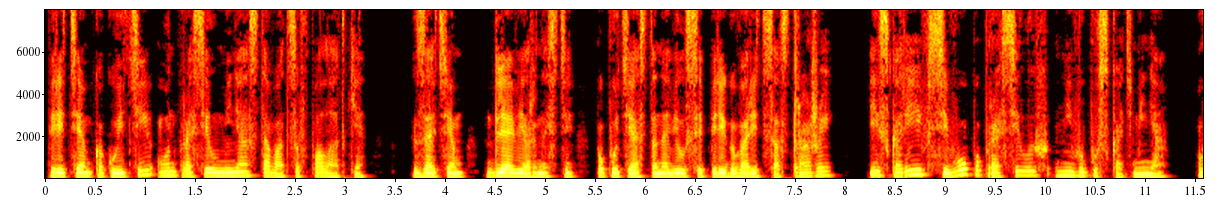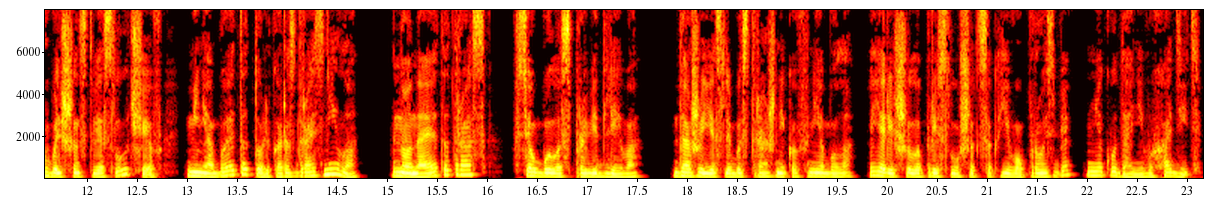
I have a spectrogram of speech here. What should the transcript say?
Перед тем, как уйти, он просил меня оставаться в палатке. Затем, для верности, по пути остановился переговорить со стражей и, скорее всего, попросил их не выпускать меня. В большинстве случаев меня бы это только раздразнило, но на этот раз все было справедливо. Даже если бы стражников не было, я решила прислушаться к его просьбе никуда не выходить.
